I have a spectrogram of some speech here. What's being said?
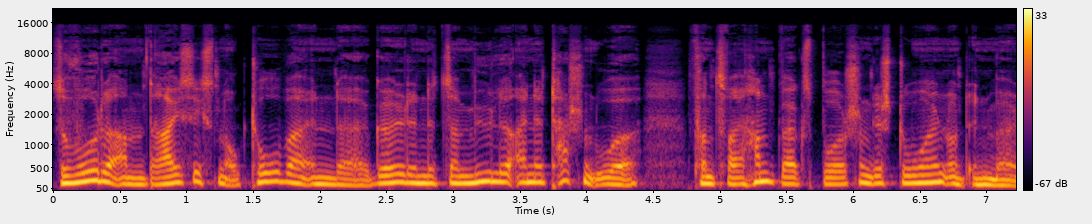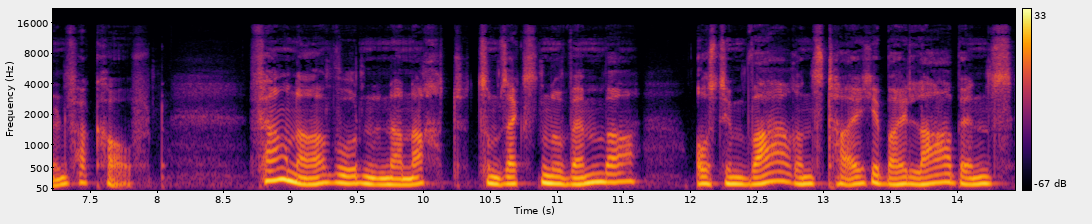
So wurde am 30. Oktober in der Göldenitzer Mühle eine Taschenuhr von zwei Handwerksburschen gestohlen und in Mölln verkauft. Ferner wurden in der Nacht zum 6. November aus dem Warensteiche bei Labens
